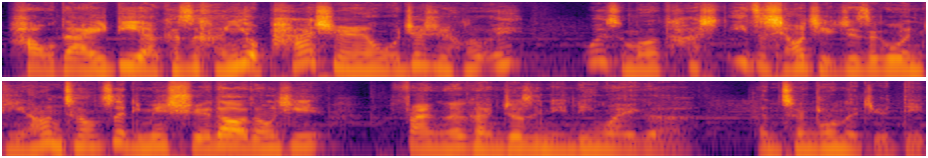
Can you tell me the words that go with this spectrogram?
好的 idea，可是很有 passion 的人，我就想说，哎，为什么他一直想要解决这个问题？然后你从这里面学到的东西，反而可能就是你另外一个很成功的决定。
